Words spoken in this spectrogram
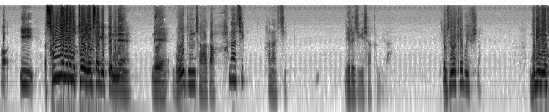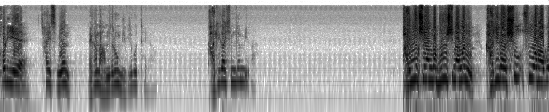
어, 이 성령으로부터 역사하기 때문에 내 모든 자아가 하나씩 하나씩 내려지기 시작합니다. 좀 생각해 보십시오. 물이 내 허리에 차 있으면 내가 마음대로 움직이지 못해요. 가기가 힘듭니다. 발목 신앙과 무릎 신앙은 가기가 수, 수월하고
